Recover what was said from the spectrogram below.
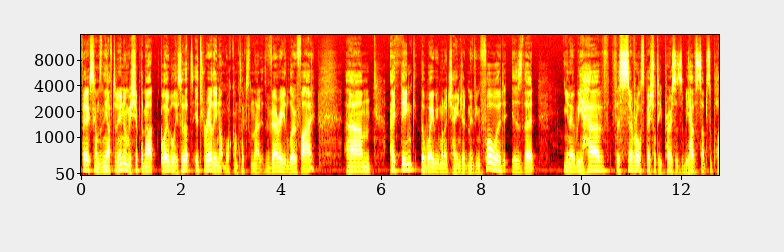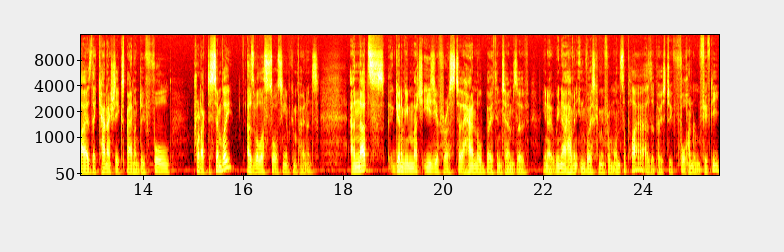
FedEx comes in the afternoon and we ship them out globally. So that's it's really not more complex than that. It's very lo-fi. Um, I think the way we want to change it moving forward is that you know we have for several specialty processes we have sub suppliers that can actually expand and do full product assembly as well as sourcing of components. And that's going to be much easier for us to handle both in terms of, you know, we now have an invoice coming from one supplier as opposed to 450.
